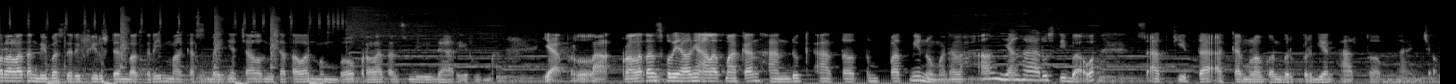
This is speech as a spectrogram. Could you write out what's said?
peralatan bebas dari virus dan bakteri, maka sebaiknya calon wisatawan membawa peralatan sendiri dari rumah. Ya, peralatan seperti halnya alat makan, handuk, atau tempat minum adalah hal yang harus dibawa saat kita akan melakukan berpergian atau melancong.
